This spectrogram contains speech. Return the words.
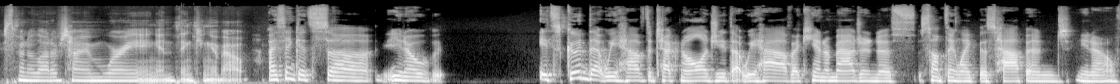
I spend a lot of time worrying and thinking about. I think it's, uh, you know, it's good that we have the technology that we have. I can't imagine if something like this happened, you know,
